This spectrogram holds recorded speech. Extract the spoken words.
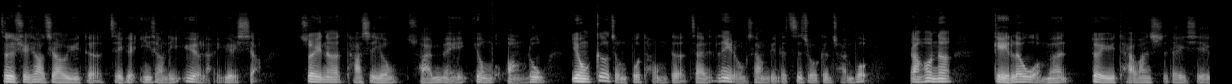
这个学校教育的这个影响力越来越小，所以呢，它是用传媒、用网络、用各种不同的在内容上面的制作跟传播，然后呢，给了我们对于台湾史的一些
